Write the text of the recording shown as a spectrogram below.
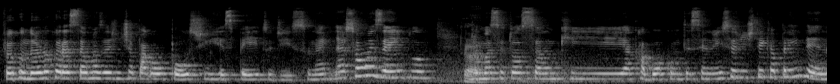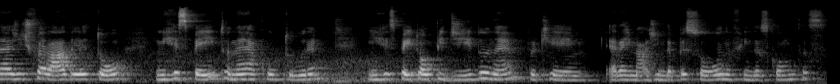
Foi com dor no coração, mas a gente apagou o post em respeito disso, né? É só um exemplo é. de uma situação que acabou acontecendo isso a gente tem que aprender, né? A gente foi lá, deletou em respeito, né, à cultura, em respeito ao pedido, né? Porque era a imagem da pessoa, no fim das contas.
